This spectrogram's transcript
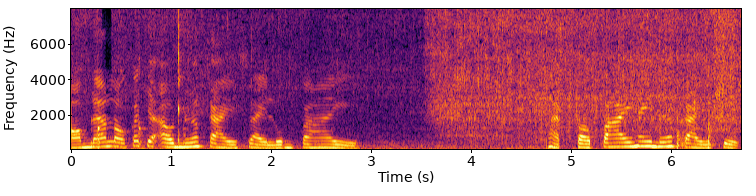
อมแล้วเราก็จะเอาเนื้อไก่ใส่ลงไป ผัดต่อไปให้เนื้อไก่สุก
